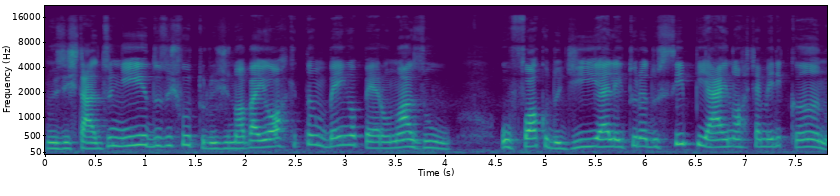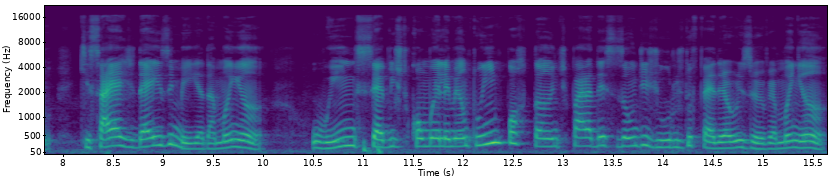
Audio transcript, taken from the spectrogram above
Nos Estados Unidos, os futuros de Nova York também operam no azul. O foco do dia é a leitura do CPI norte-americano, que sai às 10h30 da manhã. O índice é visto como elemento importante para a decisão de juros do Federal Reserve amanhã.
